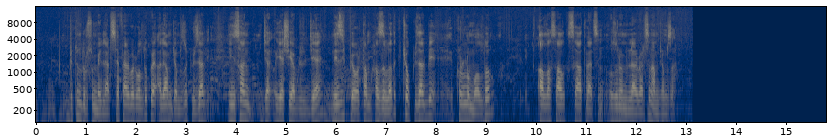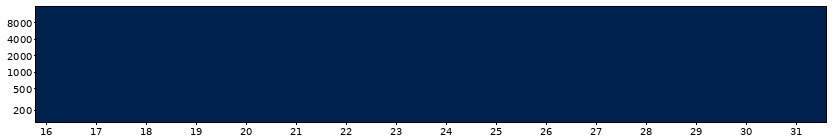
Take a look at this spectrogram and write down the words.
bütün Dursun Beyler seferber olduk ve Ali amcamızı güzel insanca yaşayabileceği nezih bir ortam hazırladık. Çok güzel bir kurulum oldu. Allah sağlık, sıhhat versin, uzun ömürler versin amcamıza.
